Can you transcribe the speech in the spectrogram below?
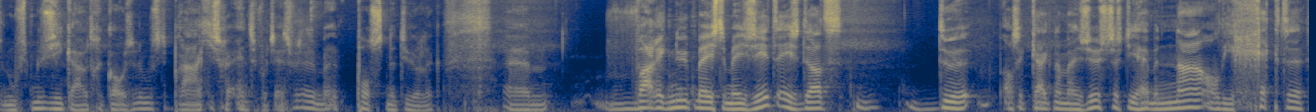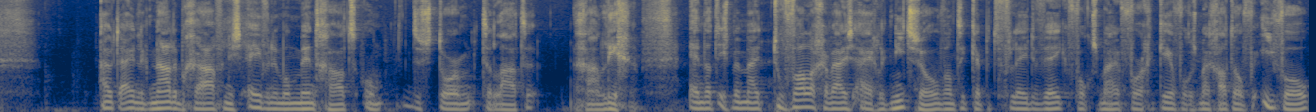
er moest muziek uitgekozen, er moesten praatjes ge- enzovoort, enzovoort. Post natuurlijk. Ehm, waar ik nu het meeste mee zit, is dat de, als ik kijk naar mijn zusters, die hebben na al die gekte uiteindelijk na de begrafenis even een moment gehad om de storm te laten gaan liggen. En dat is bij mij toevalligerwijs eigenlijk niet zo, want ik heb het verleden week, volgens mij, vorige keer volgens mij gehad over Ivo,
